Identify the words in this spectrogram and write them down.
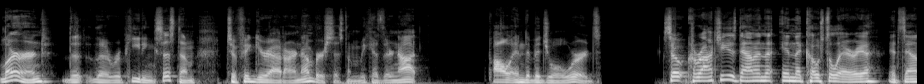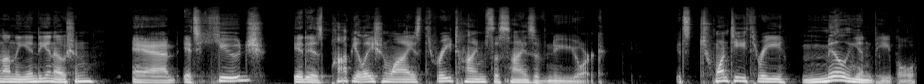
learned the, the repeating system to figure out our number system because they're not all individual words. So Karachi is down in the in the coastal area. It's down on the Indian Ocean and it's huge. It is population wise three times the size of New York. It's 23 million people.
